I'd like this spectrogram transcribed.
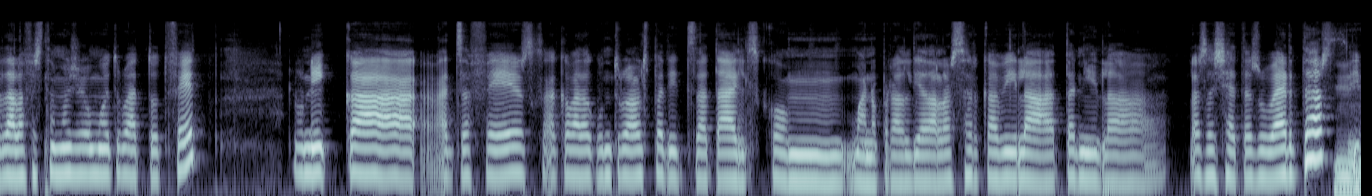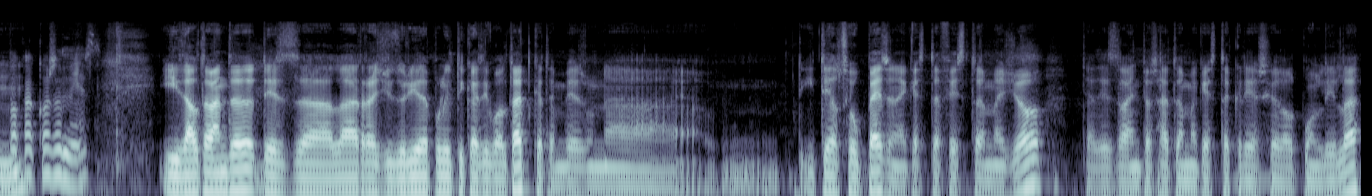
de la festa major m'ho he trobat tot fet. L'únic que haig de fer és acabar de controlar els petits detalls, com bueno, per al dia de la cercavila tenir la, les aixetes obertes mm -hmm. i Mhm. poca cosa més. I d'altra banda, des de la regidoria de polítiques d'igualtat, que també és una... i té el seu pes en aquesta festa major, ja des de l'any passat amb aquesta creació del Punt Lila,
